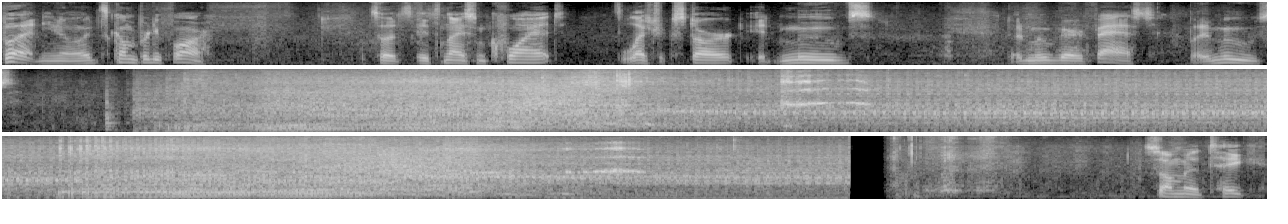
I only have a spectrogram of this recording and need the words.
But, you know, it's come pretty far. So it's, it's nice and quiet. It's electric start. It moves. Doesn't move very fast, but it moves. So I'm to take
